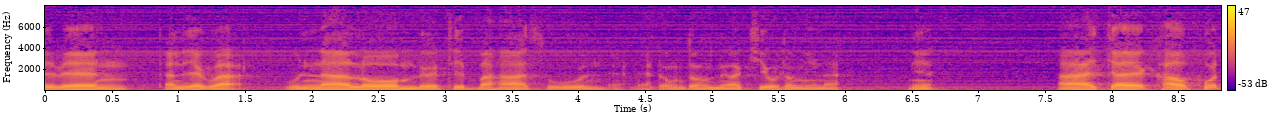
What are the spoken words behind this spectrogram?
ริเวณท่านเรียกว่า อุณาโลมหรือทิพมหาศูนย์ตรงตรงเหนือคิ้วตรงนี้นะนี่หายใจเข้าพุทธ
